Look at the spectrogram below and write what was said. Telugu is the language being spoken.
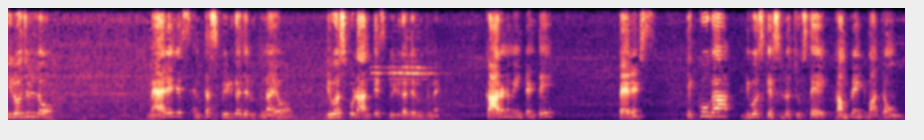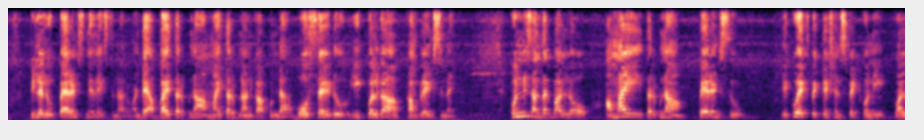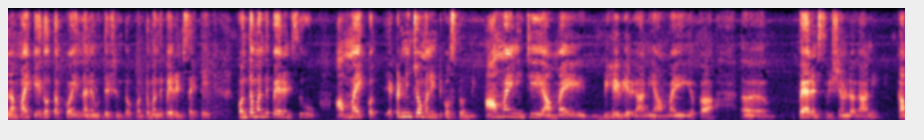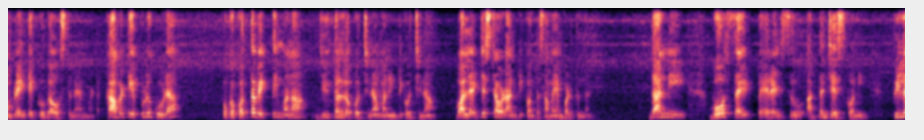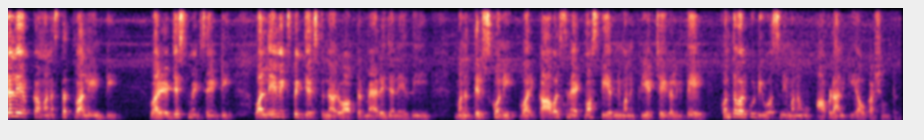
ఈ రోజుల్లో మ్యారేజెస్ ఎంత స్పీడ్గా జరుగుతున్నాయో డివోర్స్ కూడా అంతే స్పీడ్గా జరుగుతున్నాయి. కారణం ఏంటంటే పేరెంట్స్. ఎక్కువగా డివోర్స్ కేసుల్లో చూస్తే కంప్లైంట్ మాత్రం పిల్లలు పేరెంట్స్ మీదనే ఇస్తున్నారు. అంటే అబ్బాయి తరపున అమ్మాయి తరపున అని కాకుండా బోత్ సైడ్ ఈక్వల్గా కంప్లైంట్స్ ఉన్నాయి. కొన్ని సందర్భాల్లో అమ్మాయి తరపున పేరెంట్స్ ఎక్కువ ఎక్స్పెక్టేషన్స్ పెట్టుకొని వాళ్ళ అమ్మాయికి ఏదో తక్కువ అయిందనే ఉద్దేశంతో కొంతమంది పేరెంట్స్ అయితే కొంతమంది పేరెంట్స్ ఆ అమ్మాయి కొత్త ఎక్కడి నుంచో మన ఇంటికి వస్తుంది. ఆ అమ్మాయి నుంచి ఆ అమ్మాయి బిహేవియర్ కానీ ఆ అమ్మాయి యొక్క పేరెంట్స్ విషయంలో కానీ కంప్లైంట్ ఎక్కువగా వస్తున్నాయి అన్నమాట కాబట్టి ఎప్పుడూ కూడా ఒక కొత్త వ్యక్తి మన జీవితంలోకి వచ్చినా మన ఇంటికి వచ్చినా వాళ్ళు అడ్జస్ట్ అవ్వడానికి కొంత సమయం పడుతుందండి. దాన్ని బోత్ సైడ్ పేరెంట్స్ అర్థం చేసుకొని పిల్లల యొక్క మనస్తత్వాలు ఏంటి? వారి అడ్జస్ట్మెంట్స్ ఏంటి? వాళ్ళు ఏం ఎక్స్పెక్ట్ చేస్తున్నారు ఆఫ్టర్ మ్యారేజ్ అనేది మనం తెలుసుకొని వారికి కావాల్సిన అట్మాస్ఫియర్ని మనం క్రియేట్ చేయగలిగితే కొంతవరకు డివోర్స్ని మనం ఆపడానికి అవకాశం ఉంటుంది.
